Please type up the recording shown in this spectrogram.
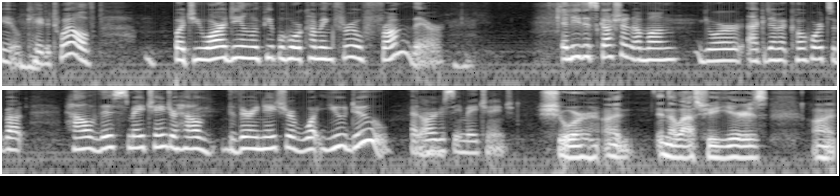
you know, K to 12, but you are dealing with people who are coming through from there. Any discussion among your academic cohorts about how this may change or how the very nature of what you do at Argosy may change? Sure. Uh, in the last few years, uh,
